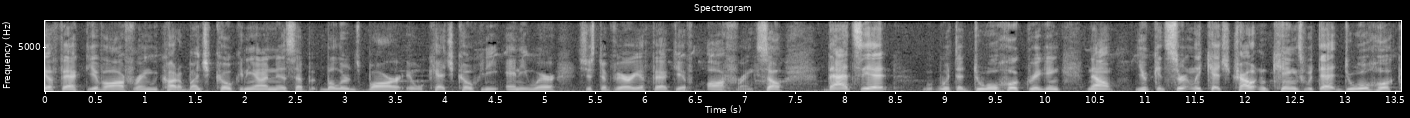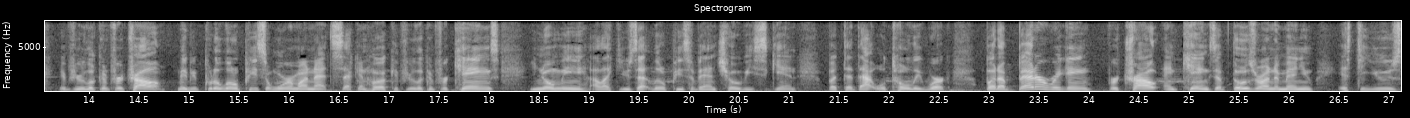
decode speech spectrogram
effective offering. We caught a bunch of kokanee on this up at Bullard's Bar. It will catch kokanee anywhere. It's just a very effective offering. So that's it with the dual hook rigging. Now, you could certainly catch trout and kings with that dual hook. If you're looking for trout, maybe put a little piece of worm on that second hook. If you're looking for kings, you know me, I like to use that little piece of anchovy skin, but that, that will totally work. But a better rigging for trout and kings, if those are on the menu, is to use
